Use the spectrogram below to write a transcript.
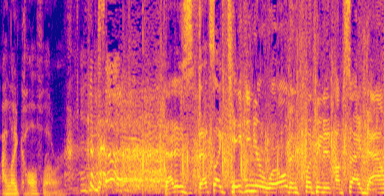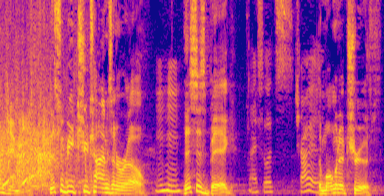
I like cauliflower. I think so. That is, that's like taking your world and flipping it upside down, Jimmy. This would be two times in a row. Mm -hmm. This is big. All right, so let's try it. The moment of truth.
